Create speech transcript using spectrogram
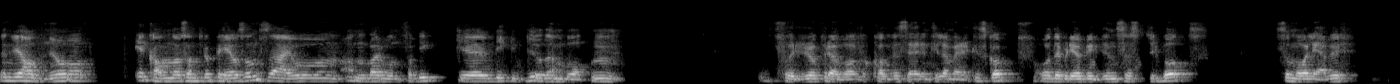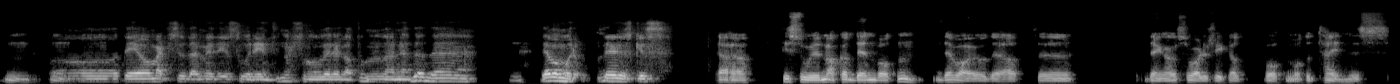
Men vi hadde jo i Cannes og Saint-Tropez og sånn, så er jo han baron Fabik eh, bygde jo den båten for å prøve å kvalifisere den til America's Cup. Og det blir jo bygd en søsterbåt som òg lever. Mm, mm. Og det å matche dem med de store internasjonale regattaene der nede, det, mm. det, var moro. Det huskes. Ja, ja. Historien med akkurat den båten, det var jo det at uh, den gang så var det slik at båten måtte tegnes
